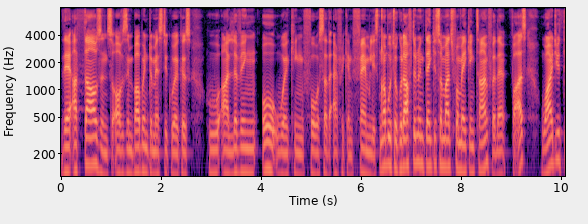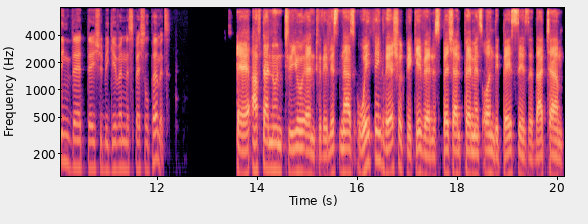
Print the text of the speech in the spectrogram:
there are thousands of Zimbabwean domestic workers who are living or working for South African families. Ngqabutho, good afternoon. Thank you so much for making time for them for us. Why do you think that they should be given a special permit? Uh, afternoon to you and to the listeners. We think they should be given special permits on the basis that, um,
